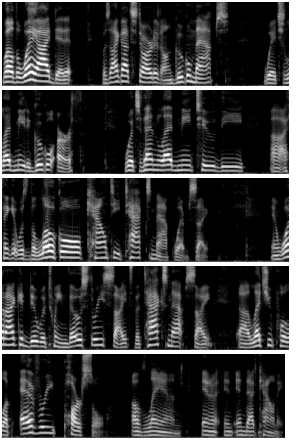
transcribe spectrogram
Well, the way I did it was I got started on Google Maps, which led me to Google Earth, which then led me to the uh, I think it was the local county tax map website. And what I could do between those three sites, the tax map site uh, lets you pull up every parcel of land in, a, in, in that county.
